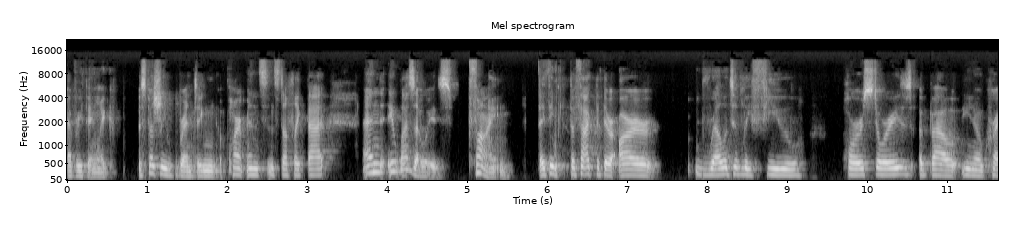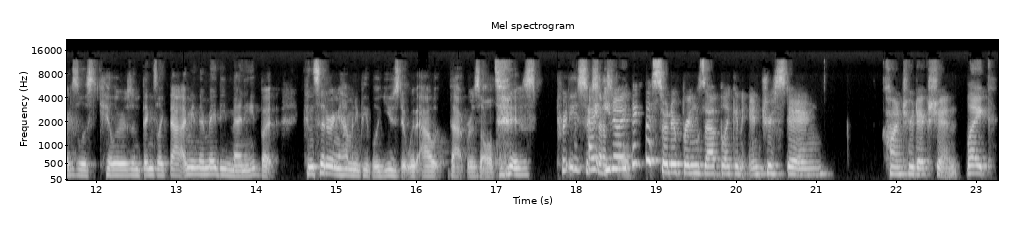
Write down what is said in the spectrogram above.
everything, like especially renting apartments and stuff like that. And it was always fine. I think the fact that there are relatively few horror stories about you know craigslist killers and things like that i mean there may be many but considering how many people used it without that result is pretty successful I, you know i think this sort of brings up like an interesting contradiction like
